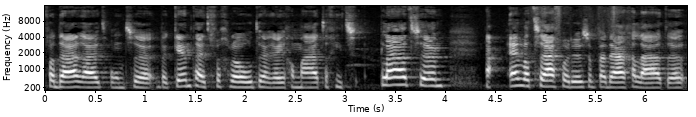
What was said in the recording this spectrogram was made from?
van daaruit onze bekendheid vergroten en regelmatig iets plaatsen. Nou, en wat zagen we dus een paar dagen later?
